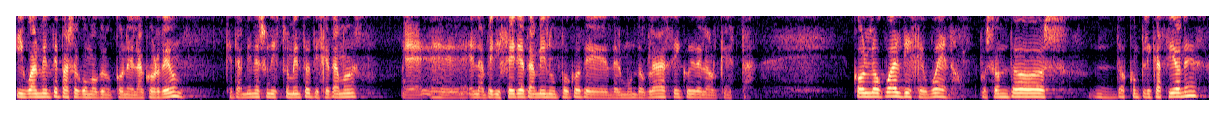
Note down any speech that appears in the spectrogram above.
Igualmente pasó como con el acordeón, que también es un instrumento, dijéramos, eh, en la periferia también un poco del mundo clásico y de la orquesta. Con lo cual dije, bueno, pues son dos, dos complicaciones,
